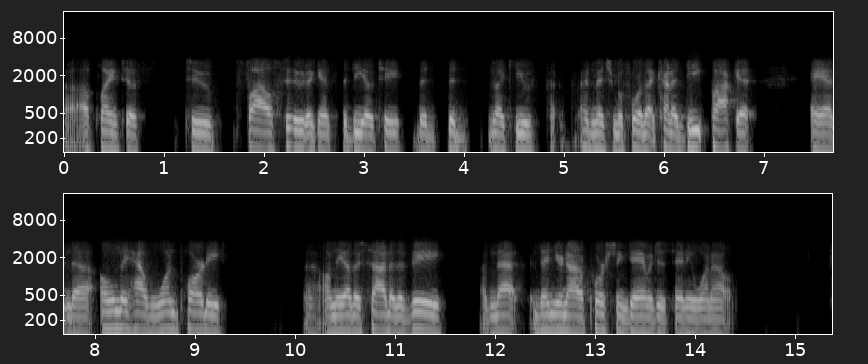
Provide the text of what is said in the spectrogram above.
a plaintiff to file suit against the DOT, the the like you had mentioned before, that kind of deep pocket and uh, only have one party uh, on the other side of the V, and that then you're not apportioning damages to anyone else.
